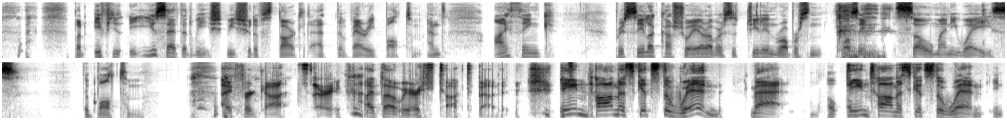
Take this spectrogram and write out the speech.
but if you you said that we sh- we should have started at the very bottom, and I think Priscilla Cachoeira versus Gillian Robertson was in so many ways the bottom. I forgot. Sorry. I thought we already talked about it. Dean Thomas gets the win, Matt. Oh, Dean Thomas gets the win. in,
